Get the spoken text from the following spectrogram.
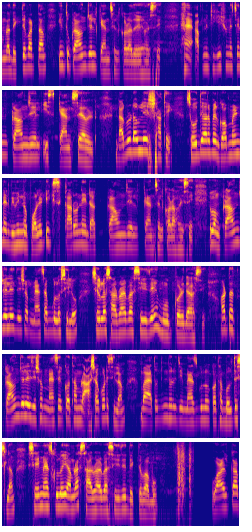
আমরা দেখতে পারতাম, কিন্তু ক্রাউন জুয়েল ক্যান্সেল করা দেওয়া হয়েছে। হ্যাঁ আপনি ঠিকই শুনেছেন Crown Jewel is cancelled W W এর সাথে সৌদি আরবের গভর্নমেন্টের বিভিন্ন পলিটিক্স কারণে ক্রাউন জেল ক্যান্সেল করা হয়েছে। এবং ক্রাউন জেলে যেসব ম্যাচ আপগুলো ছিল, সেগুলো সার্ভাইভার সিরিজে মুভ করে দেওয়া হয়েছে। অর্থাৎ ক্রাউন জেলে যেসব ম্যাচের কথা আমরা আশা করেছিলাম, বা এতদিন ধরে যে ম্যাচগুলোর কথা বলতেছিলাম, সেই ম্যাচগুলোই আমরা সার্ভাইভার সিরিজে দেখতে পাবো। ওয়ার্ল্ড কাপ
